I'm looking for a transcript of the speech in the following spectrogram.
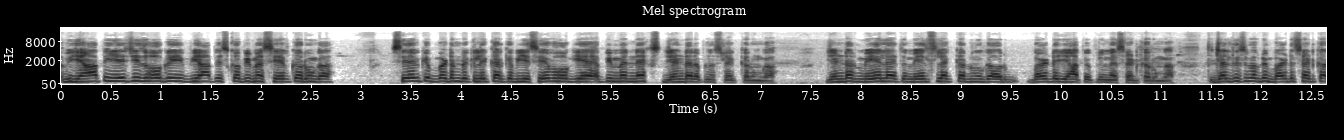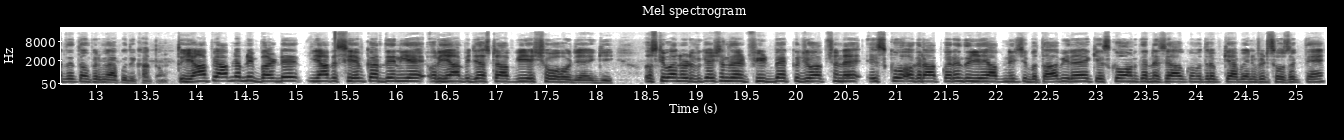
अभी यहाँ पे ये चीज़ हो गई यहाँ पे इसको अभी मैं सेव करूँगा। सेव के बटन पे क्लिक करके अभी ये सेव हो गया है। अभी मैं नेक्स्ट जेंडर अपना सेलेक्ट करूँगा। जेंडर मेल है तो मेल सेलेक्ट कर लूँगा और बर्थडे यहाँ पे अपनी मैं सेट करूँगा। तो जल्दी से मैं अपनी बर्थडे सेट कर देता हूँ, फिर मैं आपको दिखाता हूँ। तो यहाँ पे आपने अपनी बर्थडे यहाँ पे सेव कर देनी है और यहाँ पे जस्ट आपकी ये शो हो जाएगी। उसके बाद नोटिफिकेशन एंड फीडबैक का जो ऑप्शन है इसको अगर आप करें तो ये आप नीचे बता भी रहे हैं कि इसको ऑन करने से आपको मतलब क्या बेनिफिट्स हो सकते हैं।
